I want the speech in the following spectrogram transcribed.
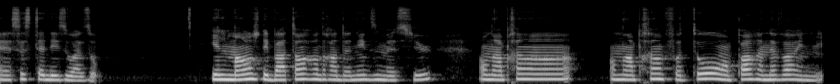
Euh, ça, c'était des oiseaux. Ils mangent des bâtons en randonnée du monsieur. On en prend, on en prend photo, on part à 9h30.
